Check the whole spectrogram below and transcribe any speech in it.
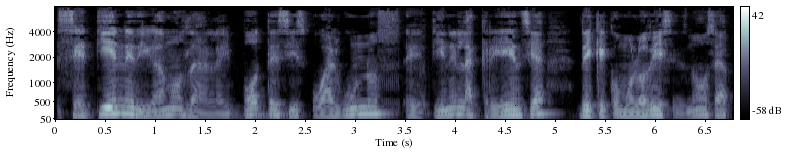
se tiene, digamos, la, la hipótesis o algunos eh, tienen la creencia de que, como lo dices, ¿no? O sea,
